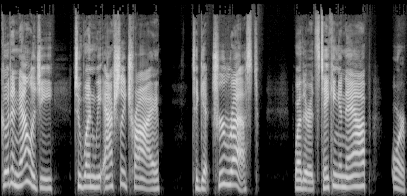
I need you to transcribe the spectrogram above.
good analogy to when we actually try to get true rest, whether it's taking a nap or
